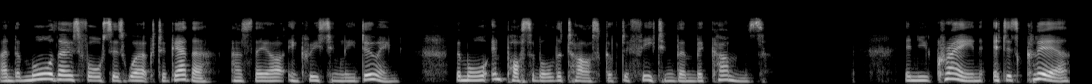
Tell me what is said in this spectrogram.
and the more those forces work together, as they are increasingly doing, the more impossible the task of defeating them becomes. In Ukraine, it is clear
